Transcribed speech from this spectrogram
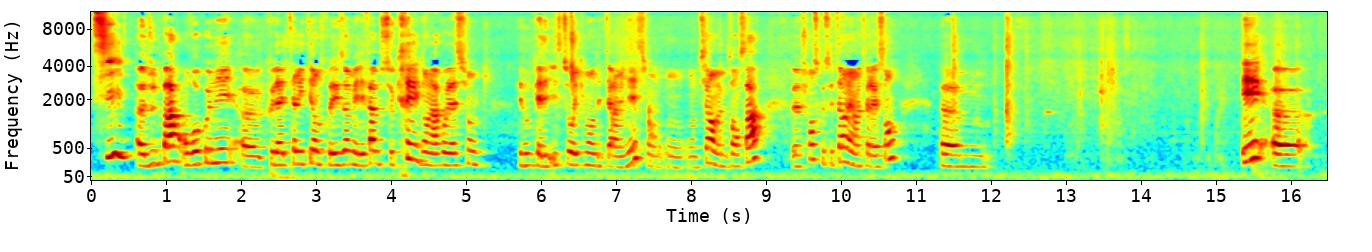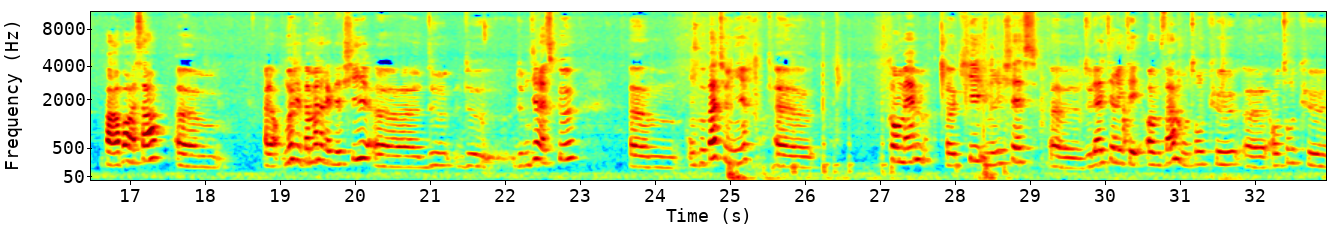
Si, euh, d'une part, on reconnaît euh, que l'altérité entre les hommes et les femmes se crée dans la relation, et donc elle est historiquement déterminée, si on, tient en même temps ça, je pense que ce terme est intéressant. Et par rapport à ça, alors moi j'ai pas mal réfléchi de, de, de, me dire est-ce que euh, on peut pas tenir euh, quand même euh, qu'il y ait une richesse de l'altérité homme-femme en tant que, en tant que,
